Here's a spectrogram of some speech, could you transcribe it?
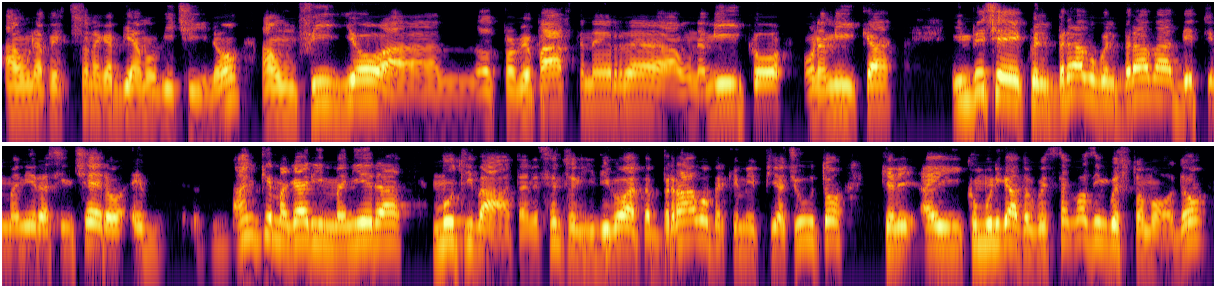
a una persona che abbiamo vicino, a un figlio, a, al proprio partner, a un amico, a un'amica. Invece quel bravo, quel brava detto in maniera sincera è anche magari in maniera motivata, nel senso che gli dico guarda, bravo perché mi è piaciuto che hai comunicato questa cosa in questo modo,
